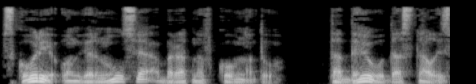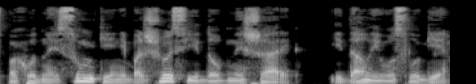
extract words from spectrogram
Вскоре он вернулся обратно в комнату. Тадеу достал из походной сумки небольшой съедобный шарик и дал его слуге.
